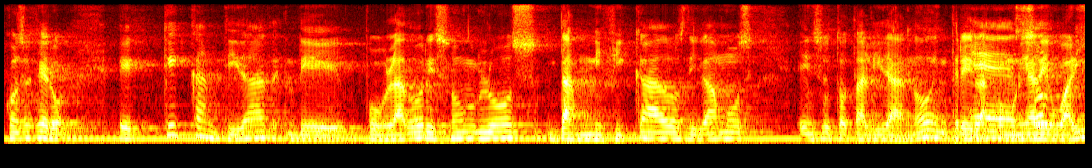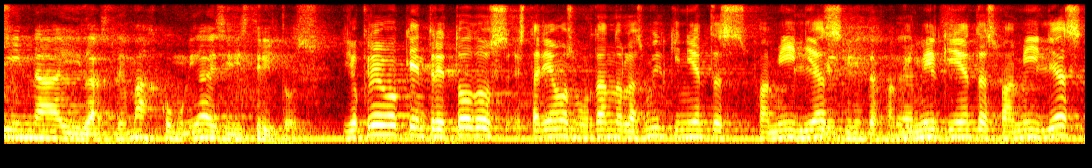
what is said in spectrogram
Consejero, eh, ¿qué cantidad de pobladores son los damnificados, digamos, en su totalidad, ¿no? Entre la eh, comunidad de Guarina y las demás comunidades y distritos. Yo creo que entre todos estaríamos bordando las 1.500 familias. 1.500 familias. 1.500 familias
